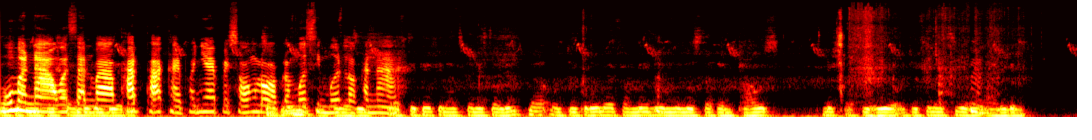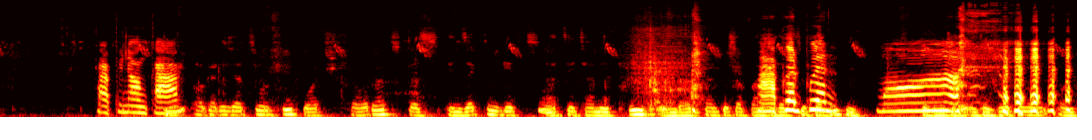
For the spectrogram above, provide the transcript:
หมูมะนาวว่าสันว่าพัดพักให้พ่อแย่ไปสองรอบแล้วเมื่อสิเมิดแล้วค่ะ ค่ะพี่น้องค่ะ Die Organisation Foodwatch fordert, das Insektengift Acetamiprid in Deutschland bis auf มา weiteres เพื่อน zu เพื่อน verbieten. ๆหมอ Untersuchungen und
